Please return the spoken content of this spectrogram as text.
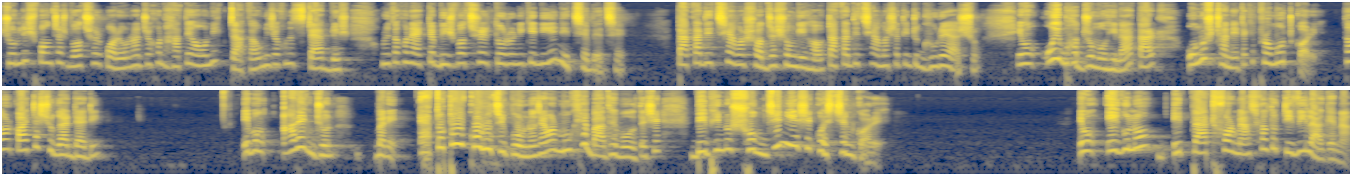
চল্লিশ পঞ্চাশ বছর পরে ওনার যখন হাতে অনেক টাকা, উনি যখন স্ট্যাবলিশ উনি তখন একটা বিশ বছরের তরুণীকে নিয়ে নিচ্ছে বেছে। টাকা দিচ্ছে, আমার শয্যাসঙ্গী হও, টাকা দিচ্ছে, আমার সাথে একটু ঘুরে আসো। এবং ওই ভদ্রমহিলা তার অনুষ্ঠানে এটাকে প্রমোট করে। তোমার কয়টা সুগার ড্যাডি এবং আরেকজন মানে এতটাই কুরুচিপূর্ণ যে আমার মুখে বাধে বলতে সে বিভিন্ন সবজি নিয়ে সে কোয়েশ্চেন করে। এবং এগুলো এই প্ল্যাটফর্মে আজকাল তো টিভি লাগে না।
